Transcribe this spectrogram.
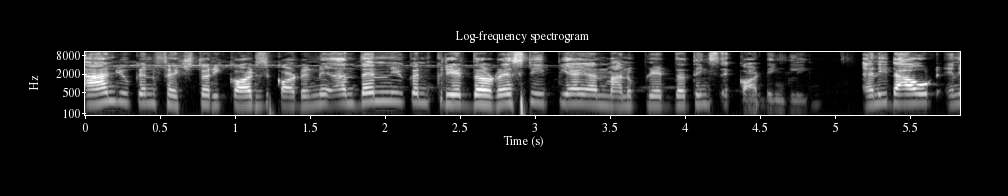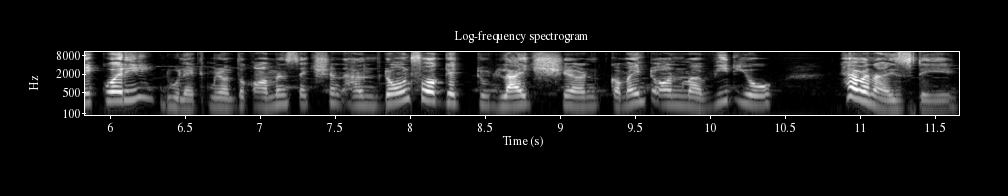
and you can fetch the records accordingly and then you can create the REST API and manipulate the things accordingly. Any doubt, any query, do let me know in the comment section and don't forget to like, share and comment on my video. Have a nice day.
